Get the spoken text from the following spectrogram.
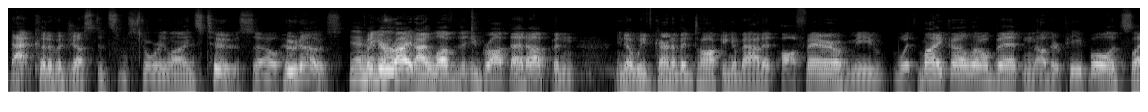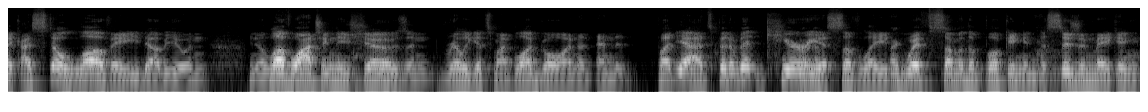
that could have adjusted some storylines too. So who knows? Yeah, who but you're knows? right. I love that you brought that up, and you know we've kind of been talking about it off air. Me with Micah a little bit, and other people. It's like I still love AEW, and you know love watching these shows, and really gets my blood going. And, and it, but yeah, it's been a bit curious of late with some of the booking and decision making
